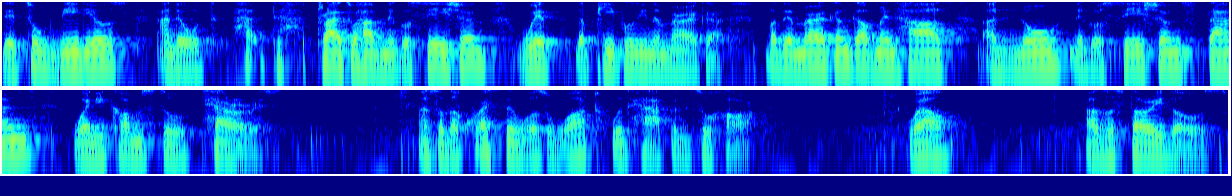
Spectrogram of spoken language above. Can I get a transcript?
they took videos and they would try to have negotiation with the people in America. But the American government has a no negotiation stance when it comes to terrorists. And so the question was, what would happen to her? Well, as the story goes,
